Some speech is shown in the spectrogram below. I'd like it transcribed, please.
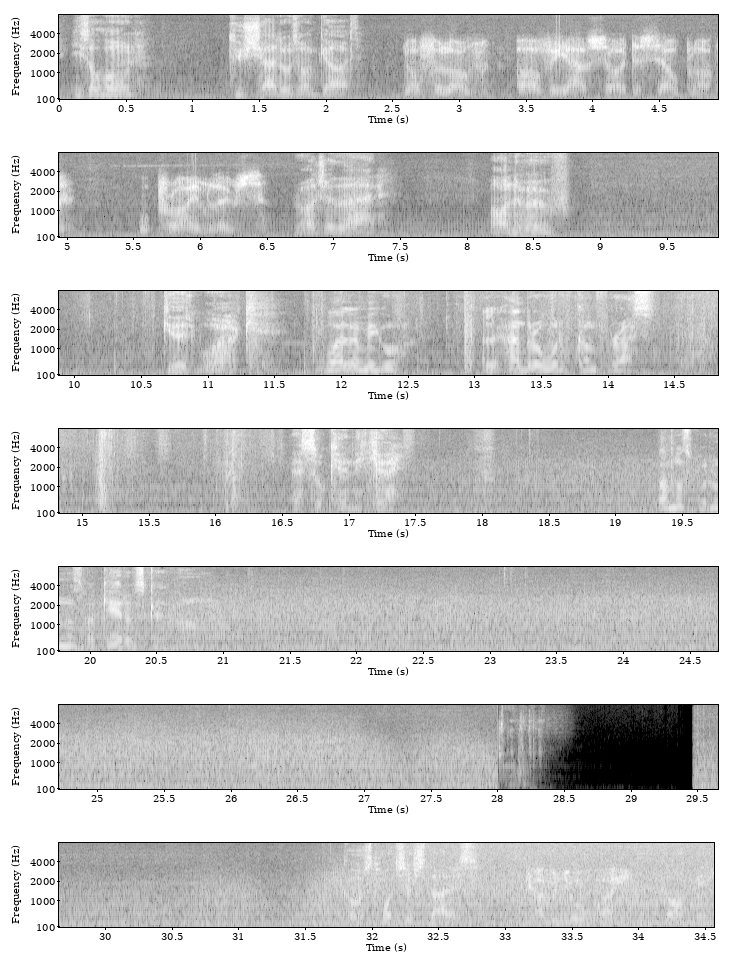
He's alone. Two shadows on guard. Not for long. RV outside the cell block. We'll pry him loose. Roger that. On the move. Good work. Igual, amigo. Alejandro would have come for us. Eso que ni qué. Vamos por unos vaqueros, cabrón. Ghost, what's your status? Coming your way. Copy.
